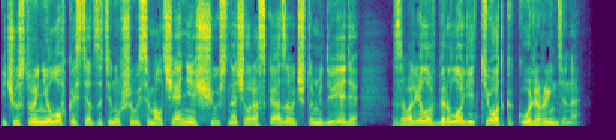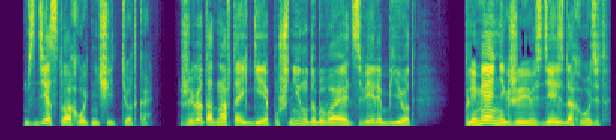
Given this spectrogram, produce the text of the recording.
И, чувствуя неловкость от затянувшегося молчания, Щусь начал рассказывать, что медведя завалила в берлоге тетка Коли Рындина. С детства охотничает тетка. Живет одна в тайге, пушнину добывает, зверя бьет. Племянник же ее здесь доходит.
